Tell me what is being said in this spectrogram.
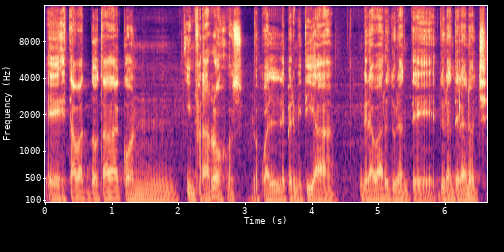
Eh, estaba dotada con infrarrojos, lo cual le permitía grabar durante, durante la noche.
